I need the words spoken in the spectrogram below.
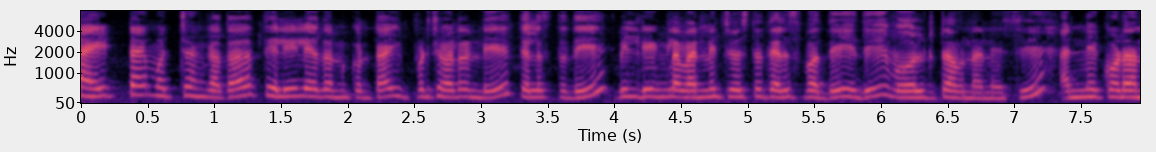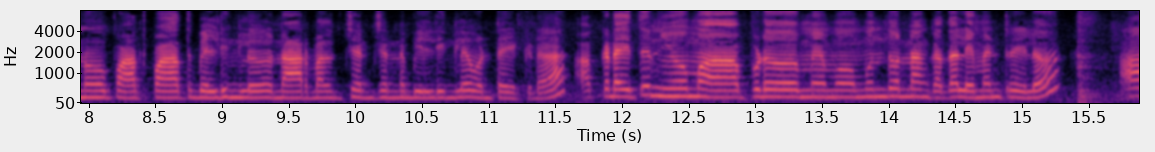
నైట్ టైం వచ్చాం కదా తెలియలేదు అనుకుంటా ఇప్పుడు చూడండి తెలుస్తుంది. బిల్డింగ్లు అవన్నీ చూస్తే తెలిసిపోద్ది. ఇది ఓల్డ్ టౌన్ అనేసి. అన్ని కూడాను పాత పాత బిల్డింగ్లు నార్మల్ చిన్న చిన్న బిల్డింగ్లే ఉంటాయి ఇక్కడ. అక్కడైతే న్యూ మా అప్పుడు మేము ముందు ఉన్నాం కదా లెమన్ ట్రీలో ఆ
